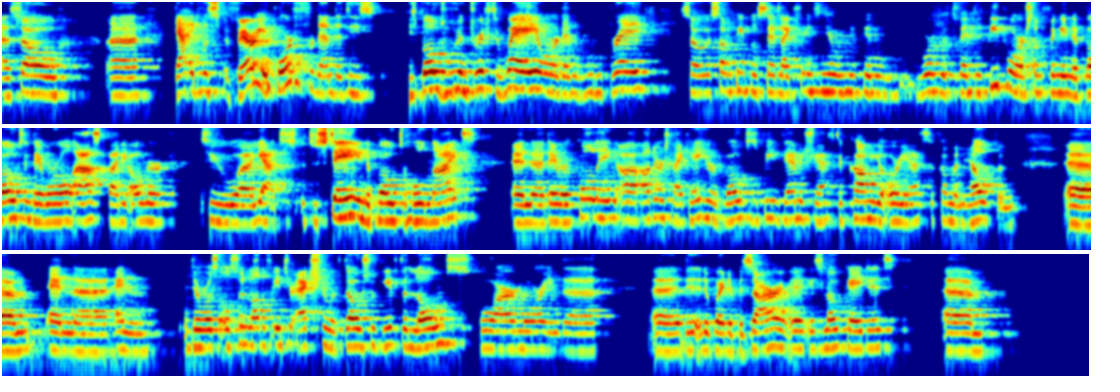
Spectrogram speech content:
uh, so uh, yeah it was very important for them that these these boats wouldn't drift away or then wouldn't break so some people said like for instance you can work with 20 people or something in a boat and they were all asked by the owner to uh, yeah to, to, stay in the boat the whole night. And uh, they were calling uh, others like hey your boat is being damaged you have to come you, or you have to come and help and um, and uh, and there was also a lot of interaction with those who give the loans who are more in the, uh, the, the where the bazaar uh, is located. Um,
